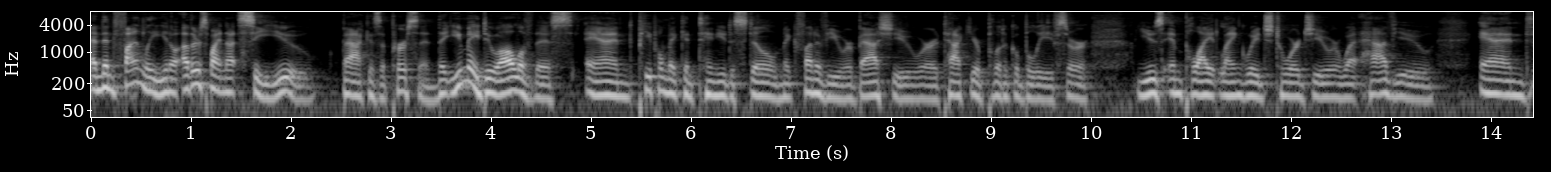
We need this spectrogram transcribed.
And then finally, you know, others might not see you back as a person. That you may do all of this and people may continue to still make fun of you or bash you or attack your political beliefs or use impolite language towards you or what have you. And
